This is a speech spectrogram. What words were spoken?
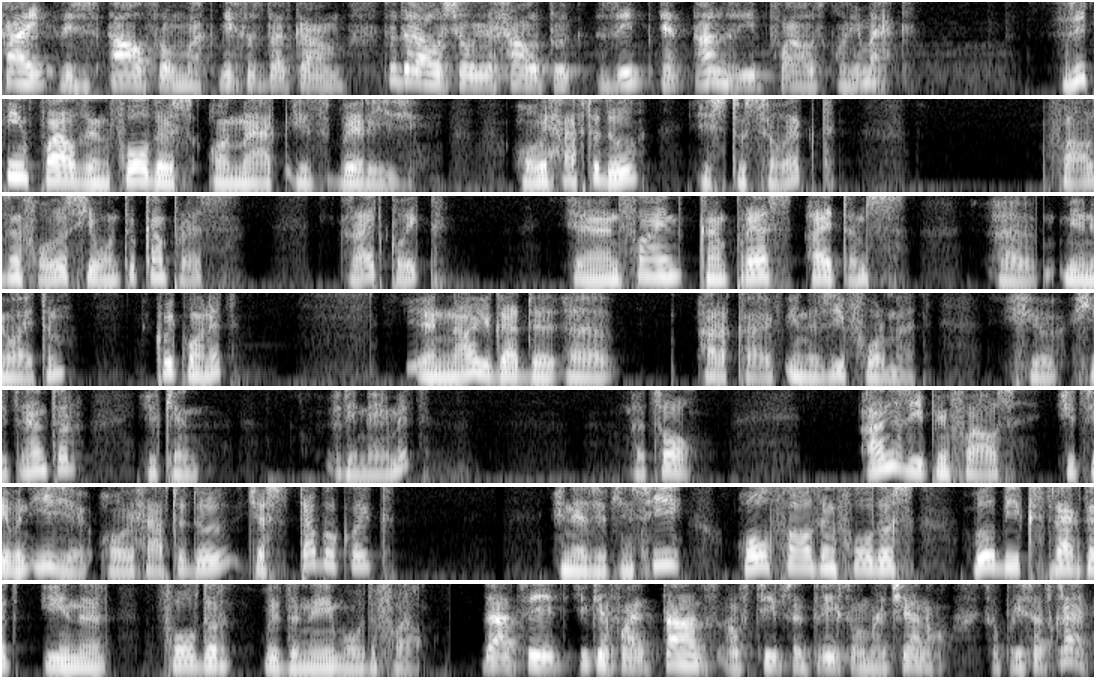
Hi, this is Al from MacMythos.com. Today I'll show you how to zip and unzip files on your Mac. Zipping files and folders on Mac is very easy. All you have to do is to select files and folders you want to compress, right click and find compress items uh, menu item, click on it and now you got the uh, archive in a zip format. If you hit enter, you can rename it. That's all. Unzipping files, it's even easier. All you have to do, just double click. And as you can see, all files and folders will be extracted in a folder with the name of the file. That's it. You can find tons of tips and tricks on my channel, so please subscribe.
